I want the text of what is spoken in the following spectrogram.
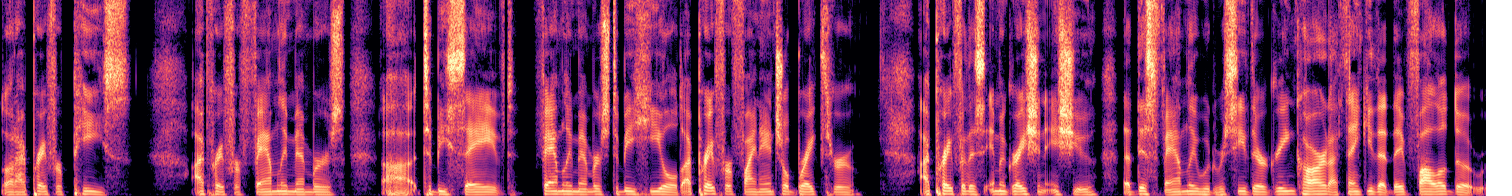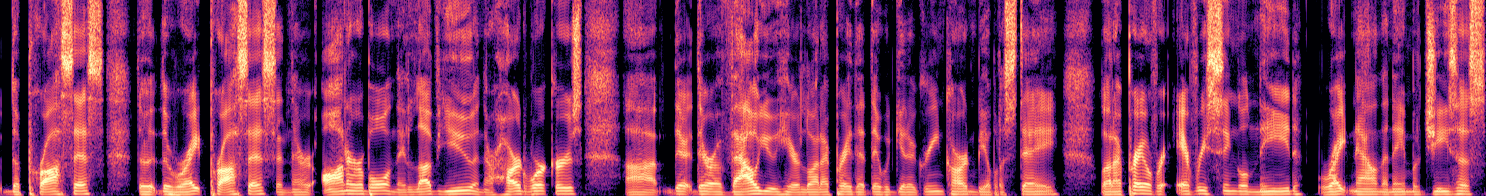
Lord, I pray for peace. I pray for family members uh, to be saved, family members to be healed. I pray for financial breakthrough. I pray for this immigration issue that this family would receive their green card. I thank you that they've followed the the process, the the right process, and they're honorable and they love you and they're hard workers. Uh, they're they're a value here, Lord. I pray that they would get a green card and be able to stay. Lord, I pray over every single need right now in the name of Jesus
